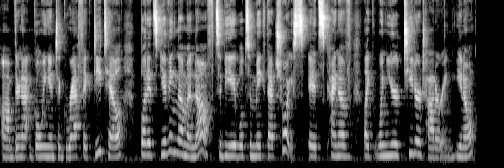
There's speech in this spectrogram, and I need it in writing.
um, they're not going into graphic detail, but it's giving them enough to be able to make that choice. It's kind of like when you're teeter tottering, you know?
